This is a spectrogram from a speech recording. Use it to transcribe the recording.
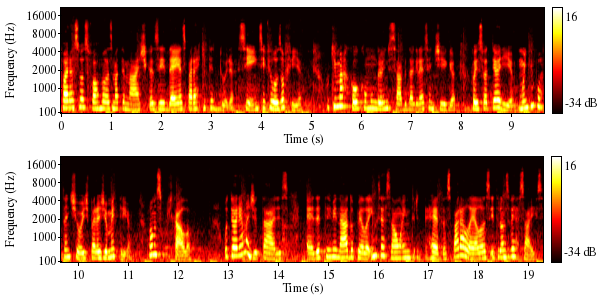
fora suas fórmulas matemáticas e ideias para arquitetura, ciência e filosofia. O que marcou como um grande sábio da Grécia Antiga foi sua teoria, muito importante hoje para a geometria. Vamos explicá-la. O teorema de Tales é determinado pela inserção entre retas paralelas e transversais,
